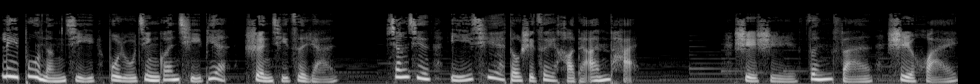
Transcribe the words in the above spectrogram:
力不能及，不如静观其变，顺其自然，相信一切都是最好的安排。世事纷繁，释怀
